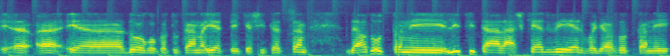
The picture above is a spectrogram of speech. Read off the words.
e, e, e, dolgokat utána értékesítettem, de az ottani licitálás kedvéért, vagy az ottani...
